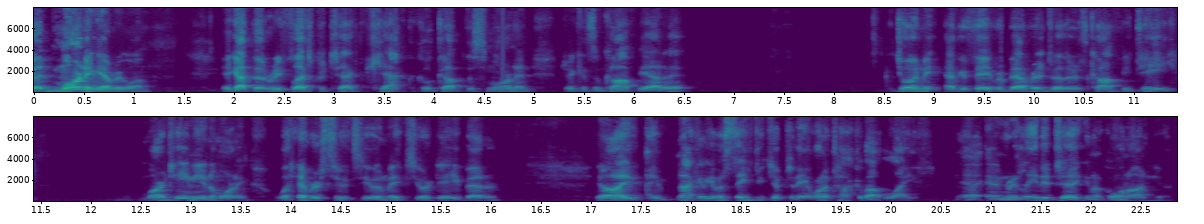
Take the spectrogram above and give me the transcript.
Good morning, everyone. You got the Reflex Protect Tactical Cup this morning, drinking some coffee out of it. Join me, have your favorite beverage, whether it's coffee, tea, martini in the morning, whatever suits you and makes your day better. You know, I, I'm not going to give a safety tip today. I want to talk about life and related to, you know, going on here.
